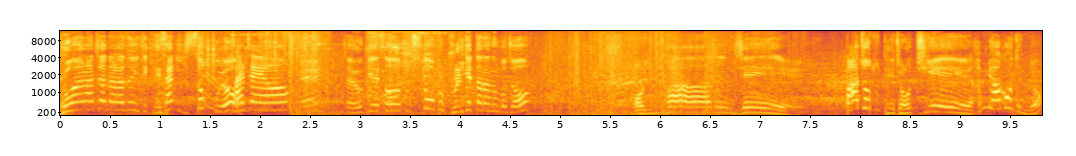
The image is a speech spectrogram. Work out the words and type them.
교환하자라는 이제 계산이 있었고요. 맞아요. 네. 자 여기에서 좀 snowball을 굴리겠다라는 거죠. 어 인파는 이제 빠져도 되죠. 뒤에 합류하거든요.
